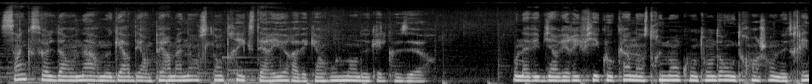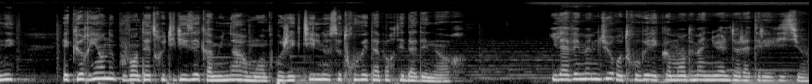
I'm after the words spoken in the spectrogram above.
Cinq soldats en armes gardaient en permanence l'entrée extérieure avec un roulement de quelques heures. On avait bien vérifié qu'aucun instrument contondant ou tranchant ne traînait, et que rien ne pouvant être utilisé comme une arme ou un projectile ne se trouvait à portée d'Adenor. Il avait même dû retrouver les commandes manuelles de la télévision.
